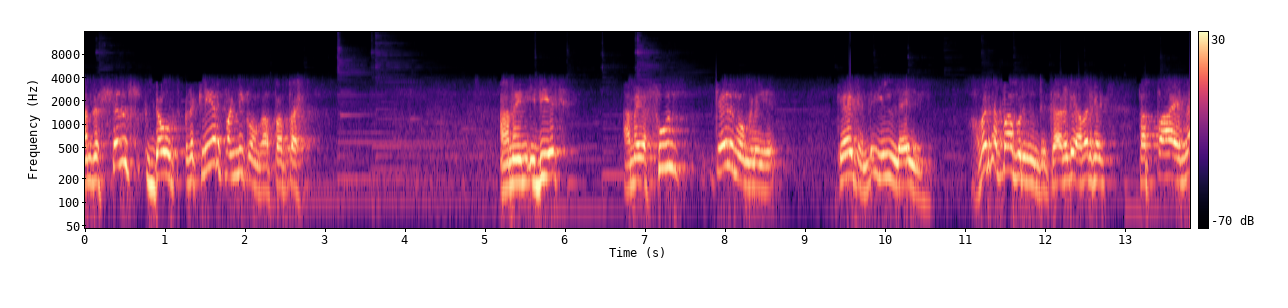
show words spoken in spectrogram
அந்த செல்ஃப் டவுட் அதை கிளியர் பண்ணிக்கோங்க அப்பப்ப. ஐ மீன் இடியட் அமைய ஃபூல் கேளுங்க உங்களையே. கேட்டு இல்லை. அவர் தப்பா புரிஞ்சுட்டு இருக்கா அவர்கள் தப்பா என்ன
